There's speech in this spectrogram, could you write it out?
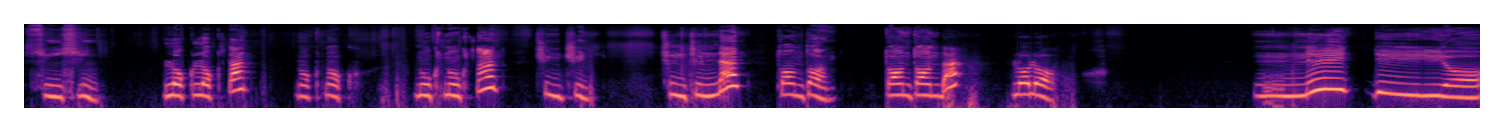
sünsün. Lok loktan nok nok. Nok noktan çün çün. Çün çünden ton ton. Ton tondan lolo. Ne diyor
